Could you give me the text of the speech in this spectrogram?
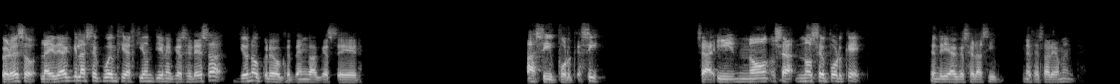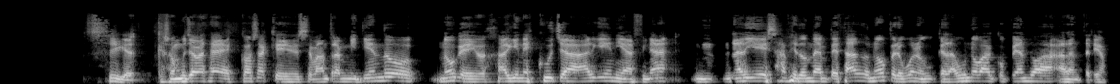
Pero eso, la idea de que la secuenciación tiene que ser esa, yo no creo que tenga que ser así porque sí. O sea, y no, o sea, no sé por qué tendría que ser así necesariamente. Sí, que, son muchas veces cosas que se van transmitiendo, ¿no? Que alguien escucha a alguien y al final nadie sabe dónde ha empezado, ¿no? Pero bueno, cada uno va copiando al anterior.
